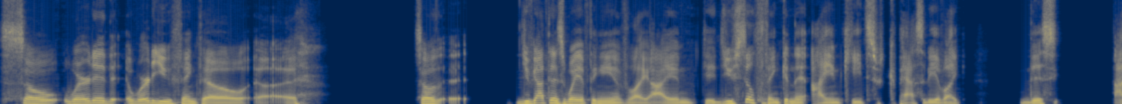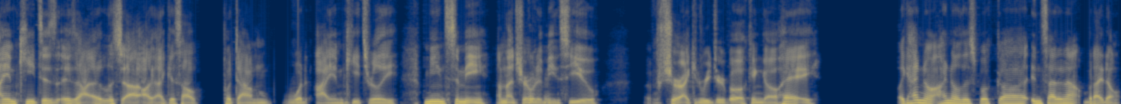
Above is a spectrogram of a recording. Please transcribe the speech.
So where did where do you think though? Uh, so uh, you've got this way of thinking of like I am. Did you still think in the I am Keats capacity of like this? I am Keats is is uh, let's. Uh, I, I guess I'll put down what I am Keats really means to me. I'm not sure what it means to you. Sure, I could read your book and go, hey, like I know I know this book uh, inside and out, but I don't.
